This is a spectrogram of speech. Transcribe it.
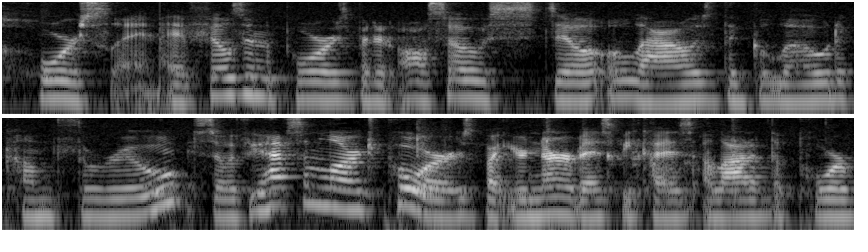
porcelain. It fills in the pores, but it also still allows the glow to come through. So if you have some large pores, but you're nervous because a lot of the pore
